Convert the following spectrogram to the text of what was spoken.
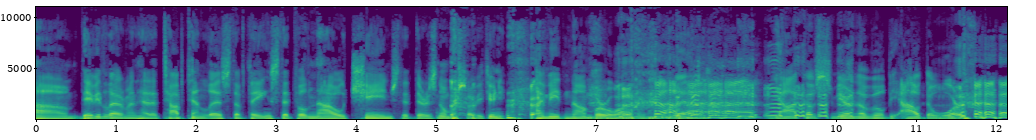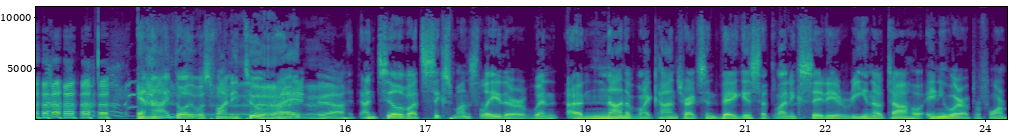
Um, David Letterman had a top 10 list of things that will now change that there is no more Soviet Union. I made number one on the list. Yakov Smirnoff will be out of work. and I thought it was funny too, right? Yeah. Until about six months later, when uh, none of my contracts in Vegas, Atlantic City, Reno, Tahoe, anywhere I perform,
